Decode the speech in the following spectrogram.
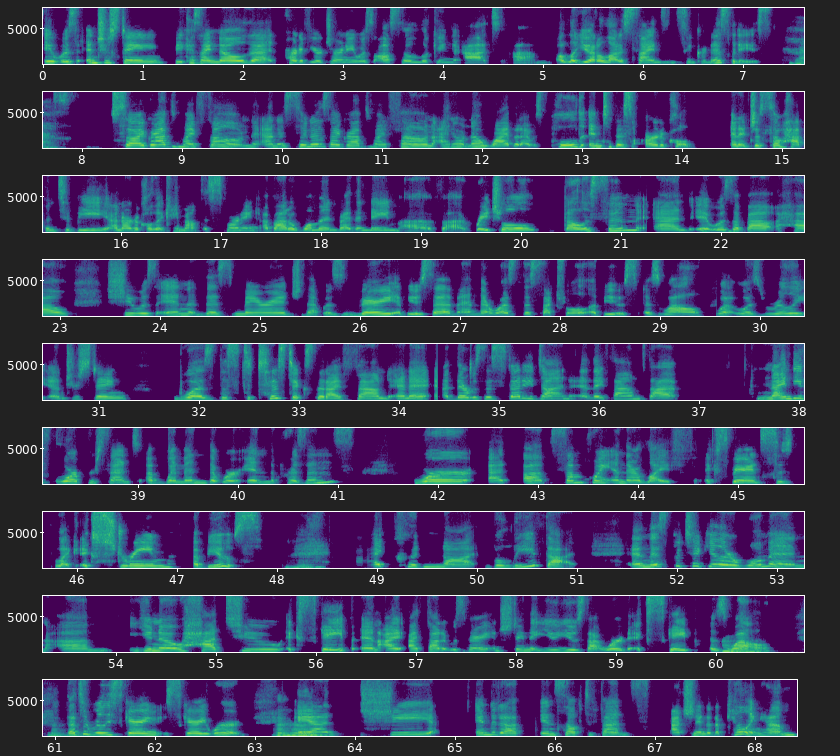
it was interesting because I know that part of your journey was also looking at um, a lot, you had a lot of signs and synchronicities. Yes. So I grabbed my phone, and as soon as I grabbed my phone, I don't know why, but I was pulled into this article. And it just so happened to be an article that came out this morning about a woman by the name of uh, Rachel Bellison. And it was about how she was in this marriage that was very abusive and there was the sexual abuse as well. What was really interesting was the statistics that I found in it. There was a study done and they found that 94% of women that were in the prisons were at uh, some point in their life experiences like extreme abuse. Mm-hmm. I could not believe that. And this particular woman, um, you know, had to escape. And I, I thought it was very interesting that you use that word escape as mm-hmm. well. Mm-hmm. That's a really scary, scary word. Mm-hmm. And she ended up in self defense, actually ended up killing him.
